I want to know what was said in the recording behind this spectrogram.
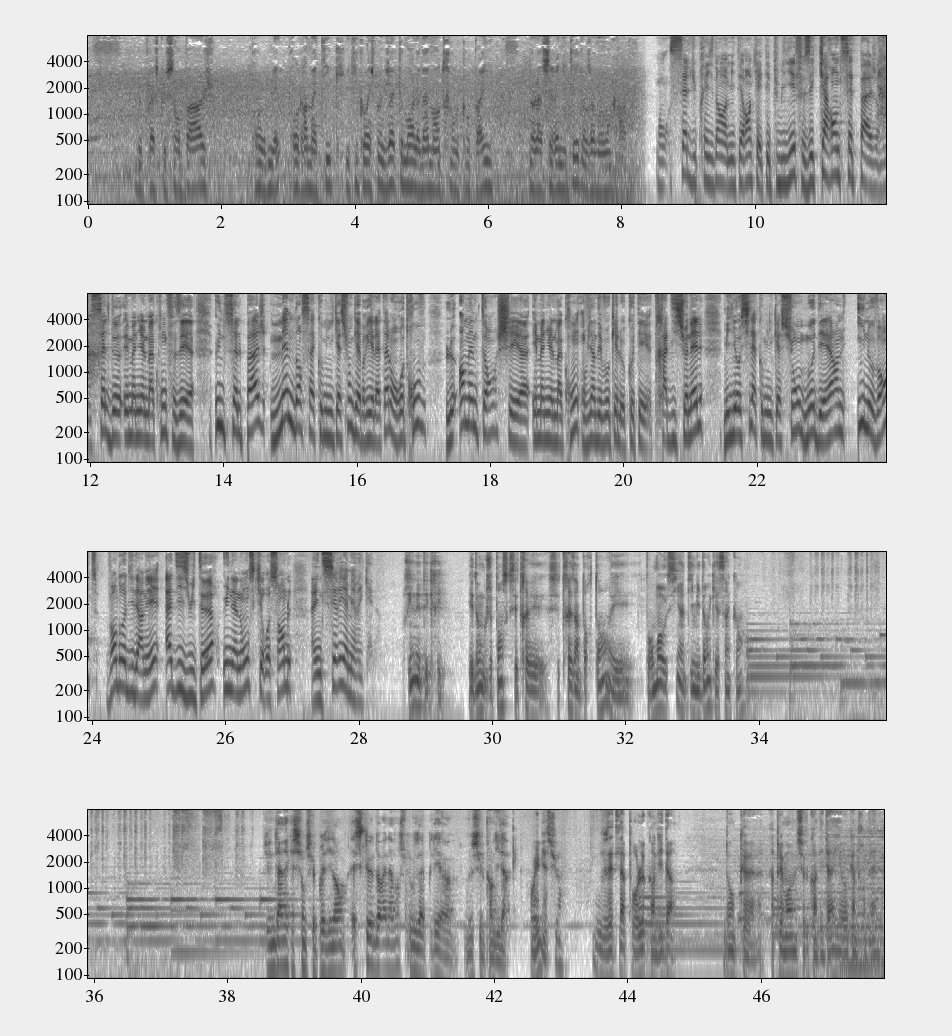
de presque 100 pages, programmatique, et qui correspond exactement à la même entrée en campagne, dans la sérénité, dans un moment grave. Celle du président Mitterrand qui a été publiée faisait 47 pages. Celle de Emmanuel Macron faisait une seule page. Même dans sa communication, Gabriel Attal, on retrouve le en même temps chez euh, Emmanuel Macron. On vient d'évoquer le côté traditionnel, mais il y a aussi la communication moderne, innovante. Vendredi dernier, à 18h, une annonce qui ressemble à une série américaine. Rien n'est écrit. Et donc je pense que c'est très, très important et pour moi aussi intimidant qu'il y a 5 ans. J'ai une dernière question, Monsieur le Président. Est-ce que dorénavant, je peux vous appeler euh, Monsieur le candidat? Oui, bien sûr. Vous êtes là pour le candidat. Donc, euh, appelez-moi Monsieur le candidat, il n'y a aucun problème.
